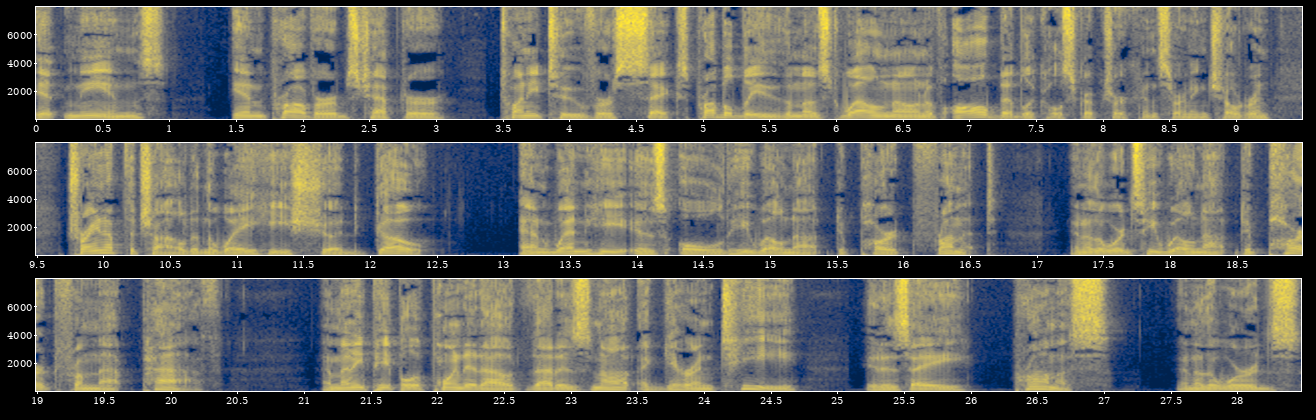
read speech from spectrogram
it means in Proverbs chapter 22, verse 6, probably the most well known of all biblical scripture concerning children. Train up the child in the way he should go, and when he is old, he will not depart from it. In other words, he will not depart from that path. And many people have pointed out that is not a guarantee, it is a promise. In other words,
